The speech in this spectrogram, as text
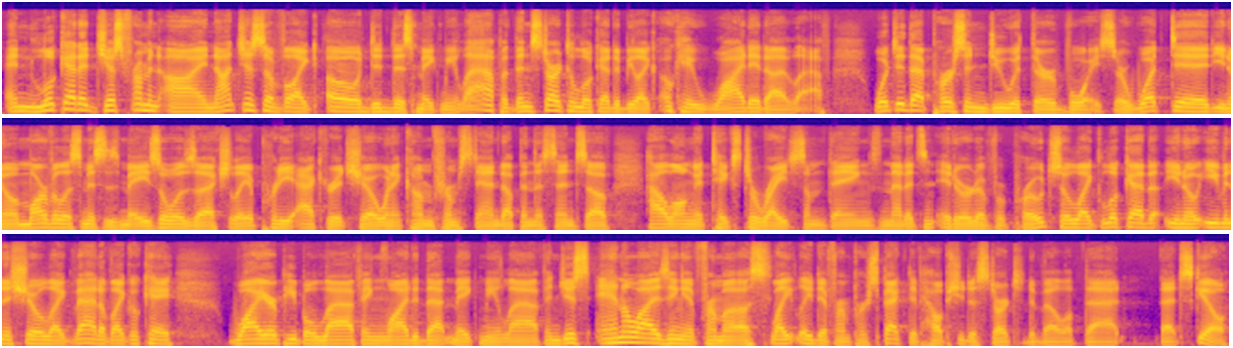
and look at it just from an eye, not just of like, oh, did this make me laugh, but then start to look at it be like, okay, why did I laugh? What did that person do with their voice, or what did you know? Marvelous Mrs. Maisel is actually a pretty accurate show when it comes from stand up in the the sense of how long it takes to write some things and that it's an iterative approach. So like look at, you know, even a show like that of like, okay, why are people laughing? Why did that make me laugh? And just analyzing it from a slightly different perspective helps you to start to develop that that skill.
